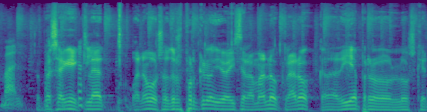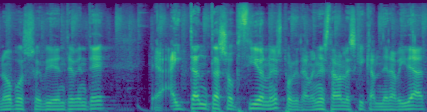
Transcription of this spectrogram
Vale. Lo que pasa es que, claro, bueno, vosotros porque lo lleváis de la mano, claro, cada día, pero los que no, pues evidentemente eh, hay tantas opciones, porque también estaba el ski camp de Navidad,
